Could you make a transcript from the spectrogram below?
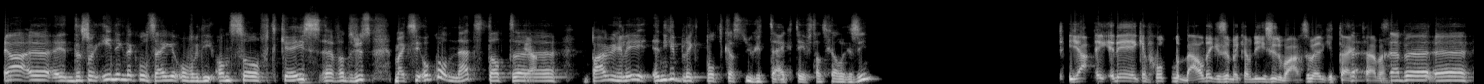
ja, eh, er is nog één ding dat ik wil zeggen over die unsolved case van de Just. Maar ik zie ook wel net dat Ja. een paar uur geleden Ingeblikt podcast u getagd heeft. Had je al gezien? Ja, ik, nee, ik heb gewoon de beelden gezien, maar ik heb niet gezien waar ze mij getagd hebben. ze hebben eh,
